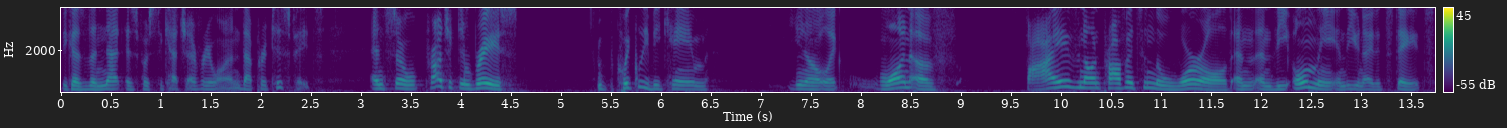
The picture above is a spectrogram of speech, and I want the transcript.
because the net is supposed to catch everyone that participates. And so Project Embrace quickly became, you know, like one of five nonprofits in the world and, and the only in the United States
